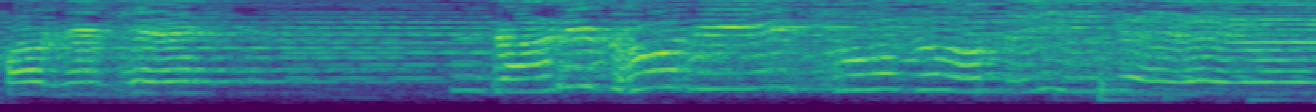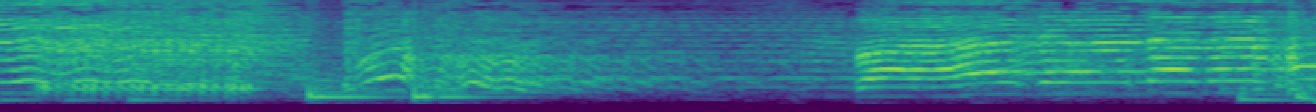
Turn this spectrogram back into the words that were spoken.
হরেছে দাড়ি ধরি সজনি রে বাগানের ভাদর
